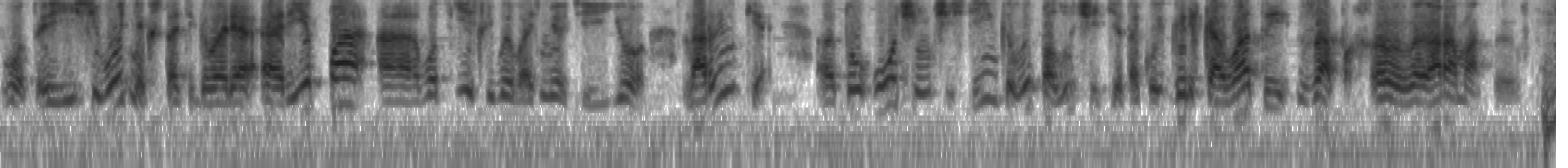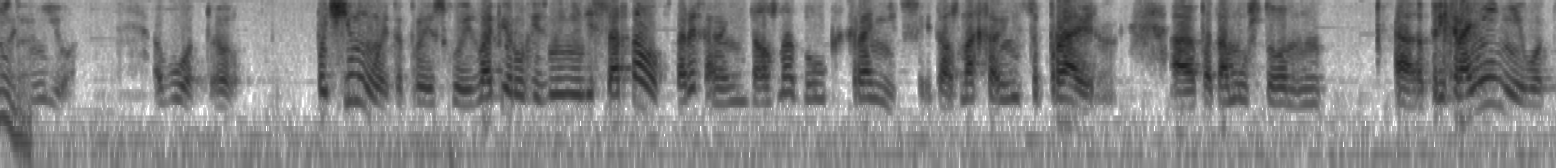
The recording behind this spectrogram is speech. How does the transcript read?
Вот. И сегодня, кстати говоря, репа, э, вот если вы возьмете ее на рынке, Э, то очень частенько вы получите такой горьковатый запах, э, аромат э, ну, да. нее. Вот. Почему это происходит? Во-первых, изменились сорта, во-вторых, она не должна долго храниться и должна храниться правильно, а, потому что при хранении вот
